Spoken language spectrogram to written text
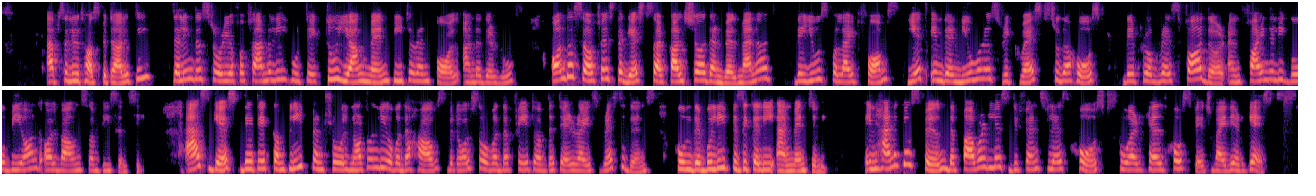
absolute hospitality, telling the story of a family who take two young men, Peter and Paul, under their roof. On the surface, the guests are cultured and well-mannered. They use polite forms, yet in their numerous requests to the host, they progress further and finally go beyond all bounds of decency. As guests, they take complete control not only over the house, but also over the fate of the terrorized residents, whom they bully physically and mentally. In Haneke's film, the powerless, defenseless hosts who are held hostage by their guests.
